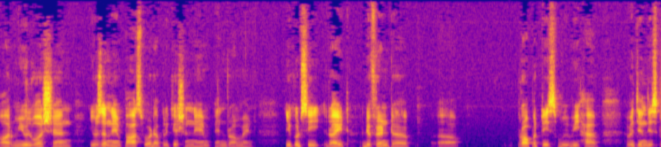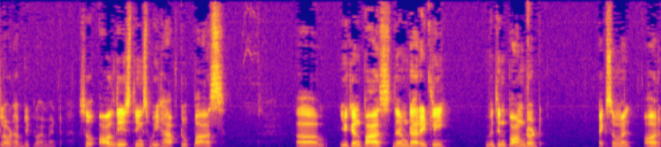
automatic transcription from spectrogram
or mule version username password application name environment. You could see right different properties we, we have within this cloud hub deployment. So all these things we have to pass. Um, you can pass them directly within pom.xml or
